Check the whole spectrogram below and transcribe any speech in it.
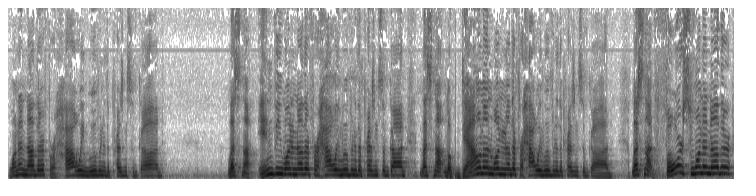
one another for how we move into the presence of God. Let's not envy one another for how we move into the presence of God. Let's not look down on one another for how we move into the presence of God. Let's not force one another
